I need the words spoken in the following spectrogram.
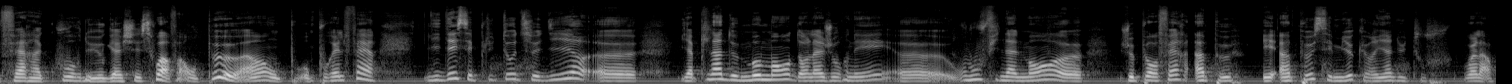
faire un cours de yoga chez soi. Enfin, on peut, hein, on, pourrait le faire. L'idée, c'est plutôt de se dire, euh, il y a plein de moments dans la journée euh, où finalement, euh, je peux en faire un peu. Et un peu, c'est mieux que rien du tout. Voilà.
